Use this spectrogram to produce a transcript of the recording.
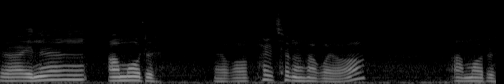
이 아이는 아모르. 이거 8,000원 하고요. 아모르.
